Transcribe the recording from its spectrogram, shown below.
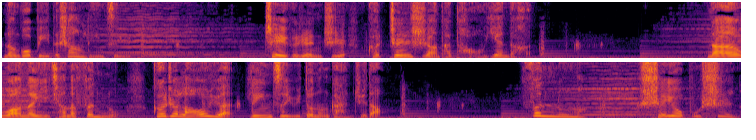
能够比得上林子瑜。这个认知可真是让他讨厌的很。南安王那一腔的愤怒，隔着老远，林子瑜都能感觉到。愤怒吗？谁又不是呢？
